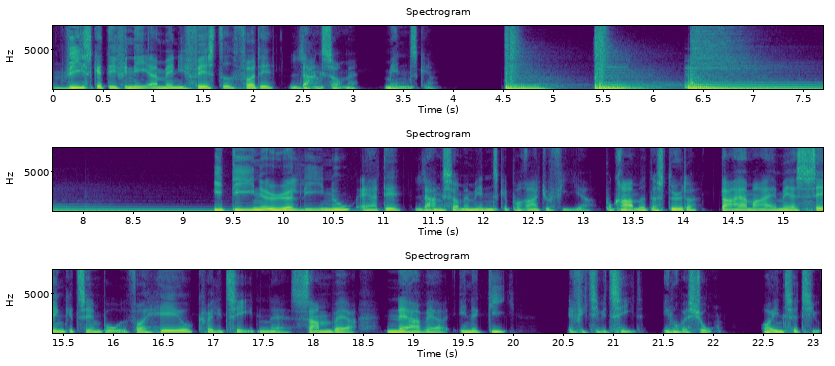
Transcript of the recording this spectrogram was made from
Vi skal definere manifestet for det langsomme menneske. I dine ører lige nu er det Langsomme Menneske på Radio 4. Programmet, der støtter dig og mig med at sænke tempoet for at hæve kvaliteten af samvær, nærvær, energi, effektivitet, innovation og initiativ.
